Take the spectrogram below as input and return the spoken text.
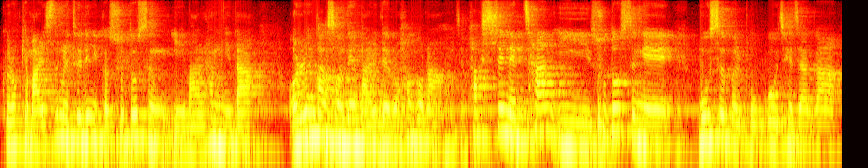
그렇게 말씀을 드리니까 수도승이 말합니다. 얼른 가서 내 말대로 하거라. 이제 확신에 찬 이 수도승의 모습을 보고 제자가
